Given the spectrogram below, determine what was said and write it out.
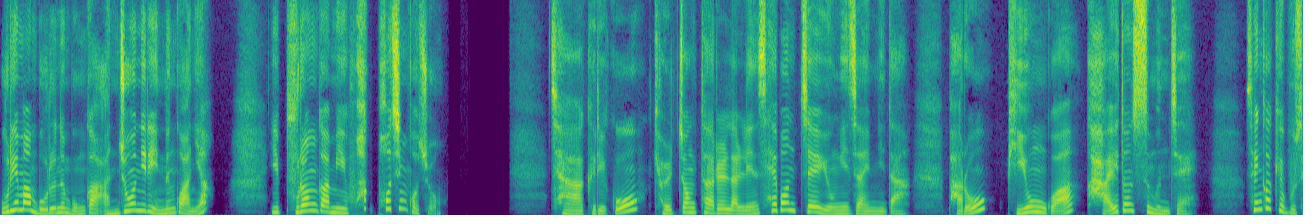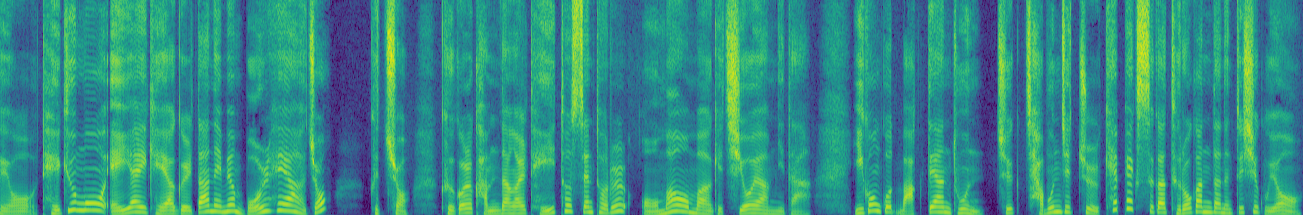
우리만 모르는 뭔가 안 좋은 일이 있는 거 아니야? 이 불안감이 확 퍼진 거죠. 자, 그리고 결정타를 날린 세 번째 용의자입니다. 바로 비용과 가이던스 문제. 생각해 보세요. 대규모 AI 계약을 따내면 뭘 해야 하죠? 그쵸. 그걸 감당할 데이터 센터를 어마어마하게 지어야 합니다. 이건 곧 막대한 돈, 즉 자본 지출, 캐펙스가 들어간다는 뜻이고요.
